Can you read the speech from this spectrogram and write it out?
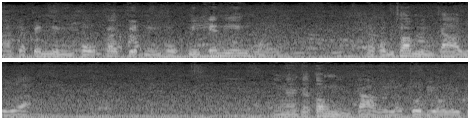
อาจจะเป็นหนึ่งหกก็เจ็ดหนึ่งหกมีแค่นี้เองหวย แต่ผมชอบหนึ่งเก้าอยู่แล้วอะยังไงก็ต้องหนึ่งเก้าอยู่แล้วตัวเดียวเลยไป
